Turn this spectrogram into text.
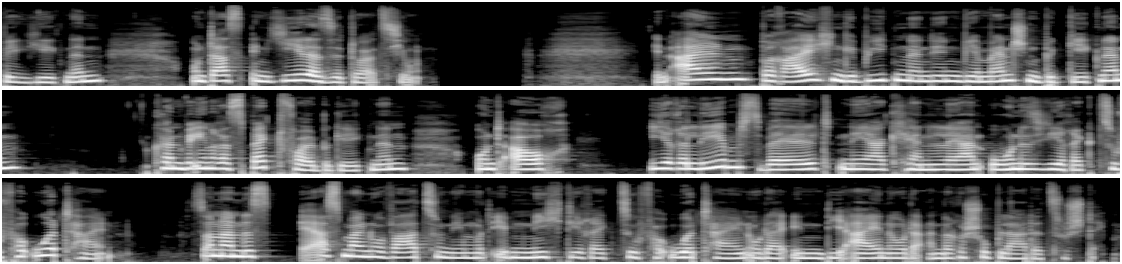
begegnen und das in jeder Situation. In allen Bereichen, Gebieten, in denen wir Menschen begegnen, können wir ihnen respektvoll begegnen und auch ihre Lebenswelt näher kennenlernen, ohne sie direkt zu verurteilen, sondern das erstmal nur wahrzunehmen und eben nicht direkt zu verurteilen oder in die eine oder andere Schublade zu stecken.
